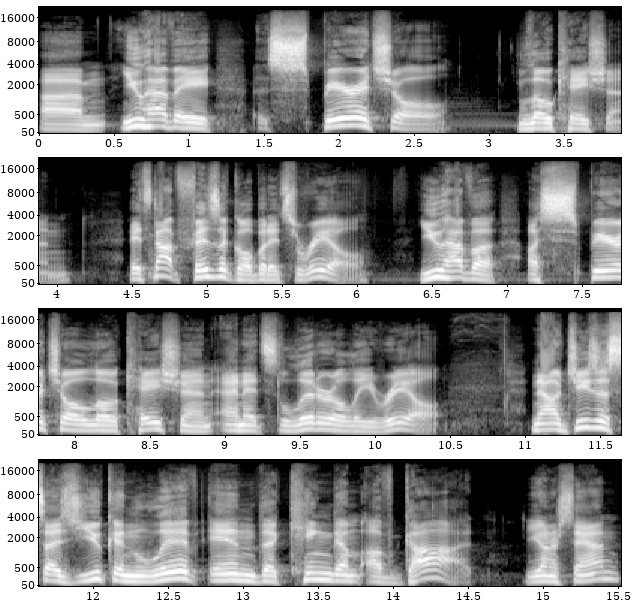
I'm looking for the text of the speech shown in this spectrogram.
Um, you have a spiritual location. It's not physical, but it's real. You have a, a spiritual location and it's literally real. Now, Jesus says you can live in the kingdom of God. You understand?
